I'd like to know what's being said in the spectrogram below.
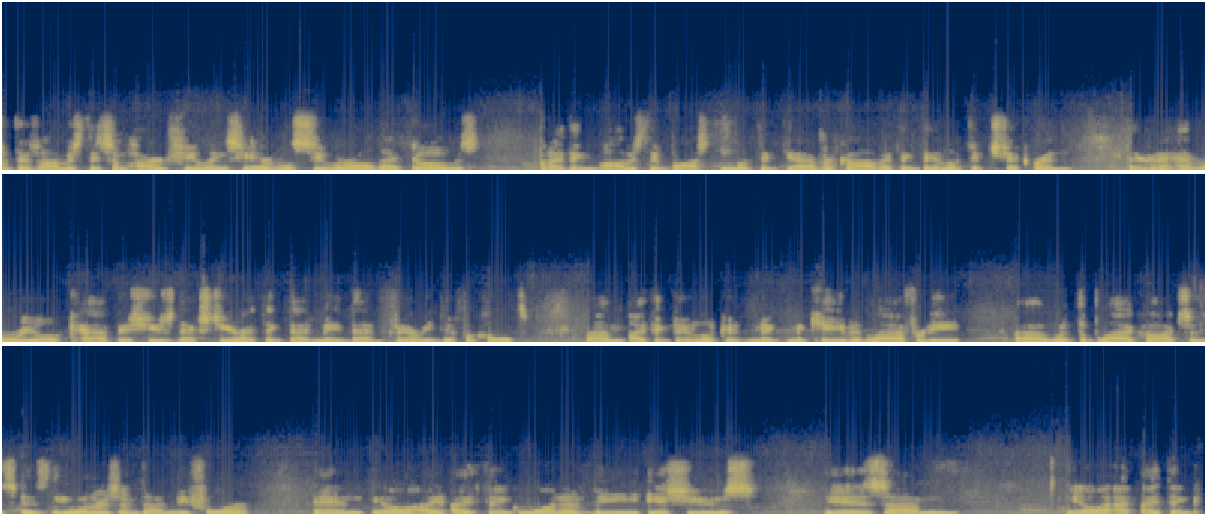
But there's obviously some hard feelings here, and we'll see where all that goes. But I think obviously Boston looked at Gavrikov. I think they looked at Chychrun. They're going to have real cap issues next year. I think that made that very difficult. Um, I think they look at McCabe and Lafferty uh, with the Blackhawks as, as the Oilers have done before. And, you know, I, I think one of the issues is. Um, you know, I, I think,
